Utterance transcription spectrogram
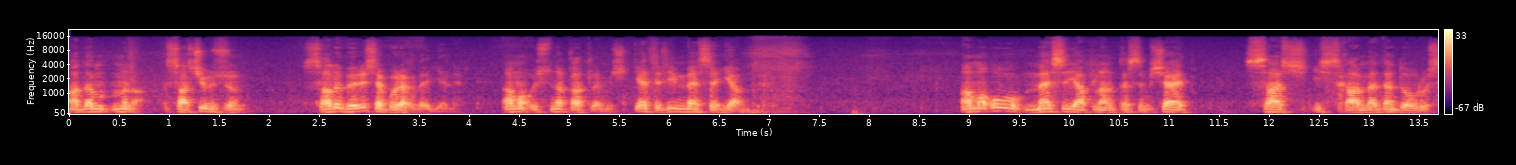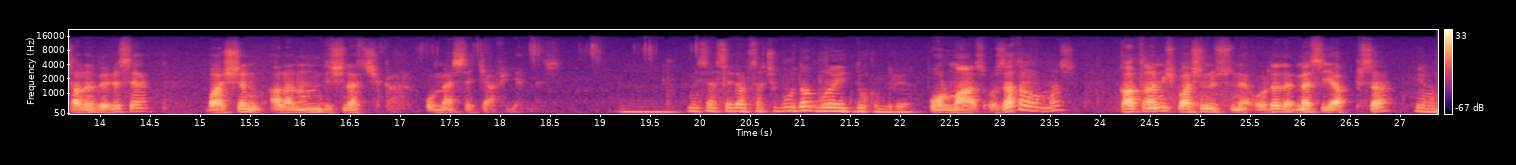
Adamın saçı uzun. Salı verirse buraya da gelir. Ama üstüne katlamış. Getirdiği mesih yaptı. Ama o mesih yapılan kısım şayet saç istikametten doğru salı verirse başın alanının dışına çıkar. O mesih kafi gelmez. Mesela Selam saçı burada burayı dokunduruyor. Olmaz. O zaten olmaz. Katlanmış başın üstüne. Orada da mesih yapsa Yani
